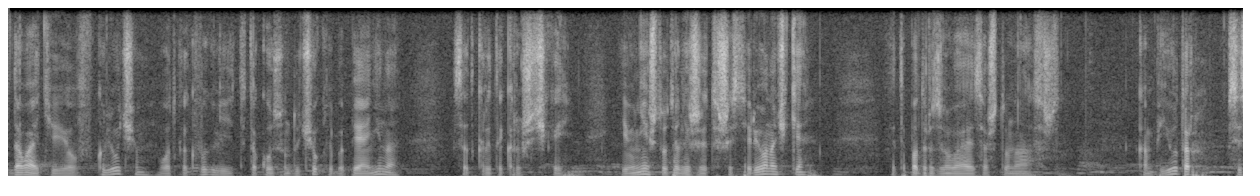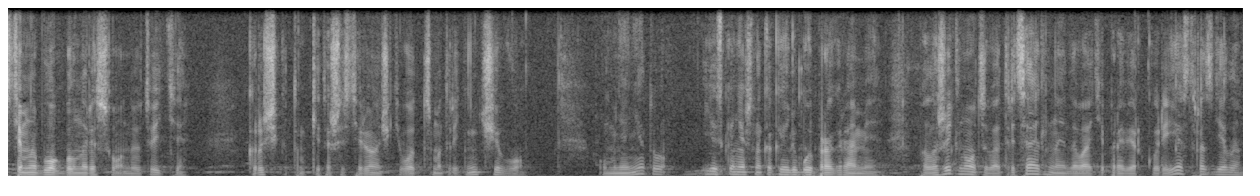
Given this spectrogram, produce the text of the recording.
давайте ее включим. Вот как выглядит такой сундучок, либо пианино с открытой крышечкой. И в ней что-то лежит, шестереночки. Это подразумевается, что наш компьютер, системный блок был нарисован. Вот видите, крышечка, там какие-то шестереночки. Вот, смотрите, ничего у меня нету. Есть, конечно, как и любой программе, положительные отзывы, отрицательные. Давайте проверку реестра сделаем.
